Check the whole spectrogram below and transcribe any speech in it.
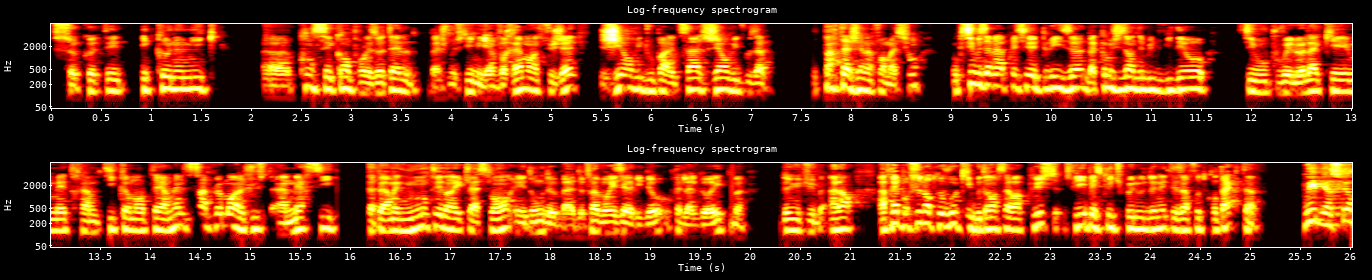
ce côté économique euh, conséquent pour les hôtels, bah, je me suis dit mais il y a vraiment un sujet, j'ai envie de vous parler de ça, j'ai envie de vous partager l'information. Donc si vous avez apprécié l'épisode, bah, comme je disais en début de vidéo, si vous pouvez le liker, mettre un petit commentaire, même simplement un, juste un merci, ça permet de monter dans les classements et donc de, bah, de favoriser la vidéo auprès de l'algorithme de YouTube. Alors après, pour ceux d'entre vous qui voudraient en savoir plus, Philippe, est-ce que tu peux nous donner tes infos de contact? Oui, bien sûr.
